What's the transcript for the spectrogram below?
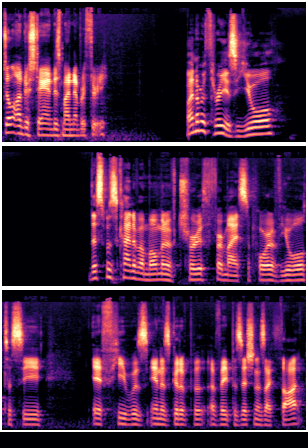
don't understand, is my number three. My number three is Yul. This was kind of a moment of truth for my support of Yul to see if he was in as good of a- of a position as I thought,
